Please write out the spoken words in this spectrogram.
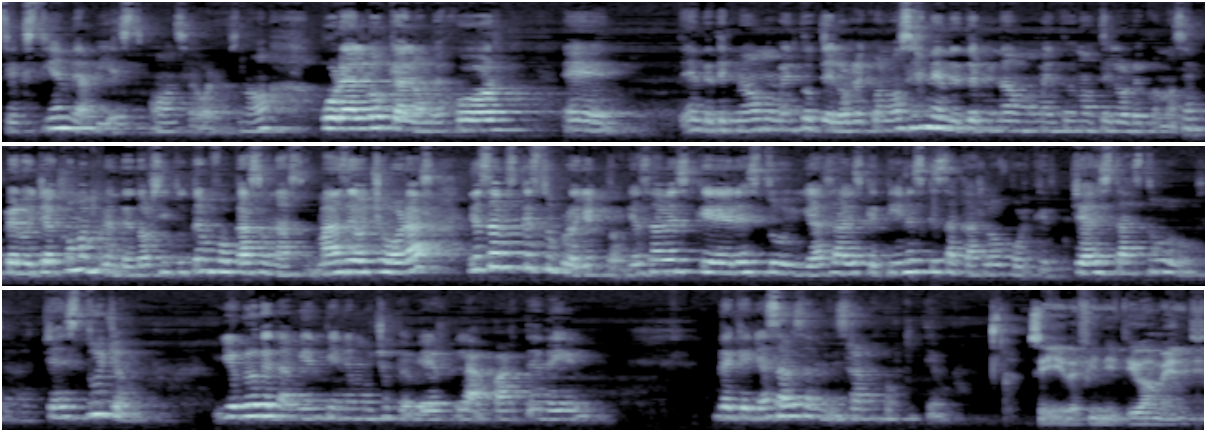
se extiende a 10, 11 horas, ¿no? Por algo que a lo mejor... Eh, en determinado momento te lo reconocen, en determinado momento no te lo reconocen, pero ya como emprendedor, si tú te enfocas unas más de ocho horas, ya sabes que es tu proyecto, ya sabes que eres tú, ya sabes que tienes que sacarlo porque ya estás tú, o sea, ya es tuyo. Yo creo que también tiene mucho que ver la parte de, de que ya sabes administrar mejor tu tiempo. Sí, definitivamente.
